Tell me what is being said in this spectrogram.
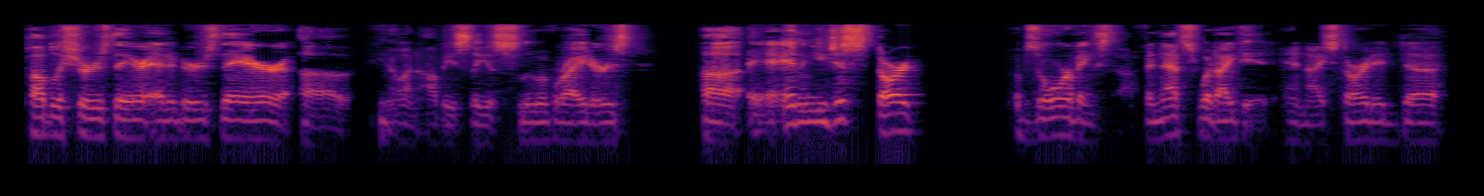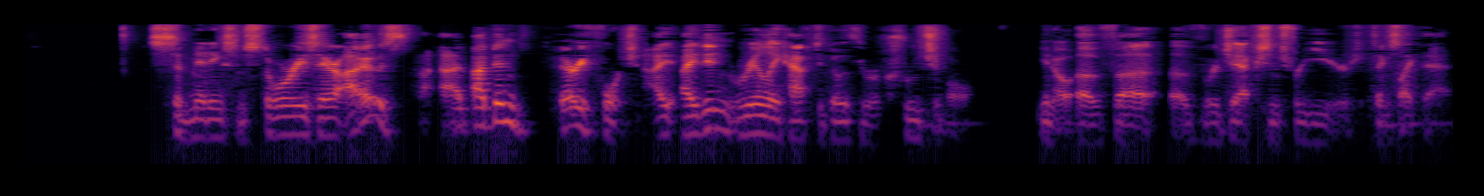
publishers there, editors there, uh, you know, and obviously a slew of writers. Uh, and you just start absorbing stuff. And that's what I did. And I started, uh, submitting some stories there. I was, I, I've been very fortunate. I, I didn't really have to go through a crucible, you know, of, uh, of rejections for years, things like that.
